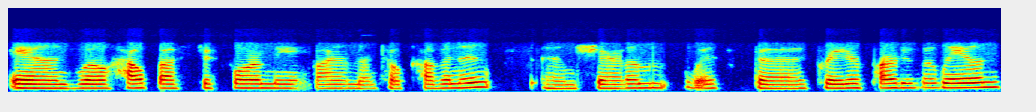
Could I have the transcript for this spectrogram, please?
and will help us to form the environmental covenants and share them with the greater part of the land.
